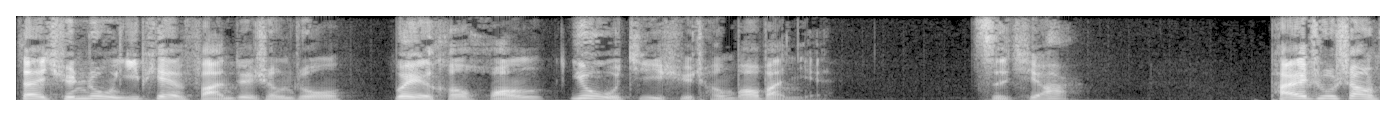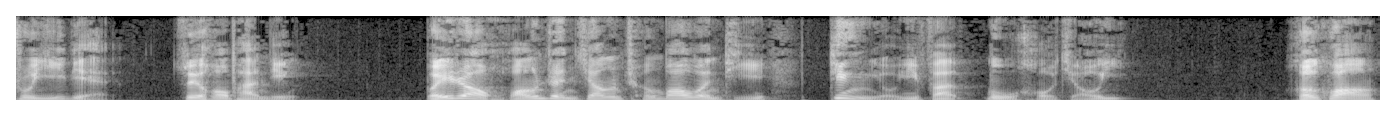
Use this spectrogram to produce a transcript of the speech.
在群众一片反对声中，为何黄又继续承包半年？此其二，排除上述疑点，最后判定，围绕黄振江承包问题，定有一番幕后交易。何况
